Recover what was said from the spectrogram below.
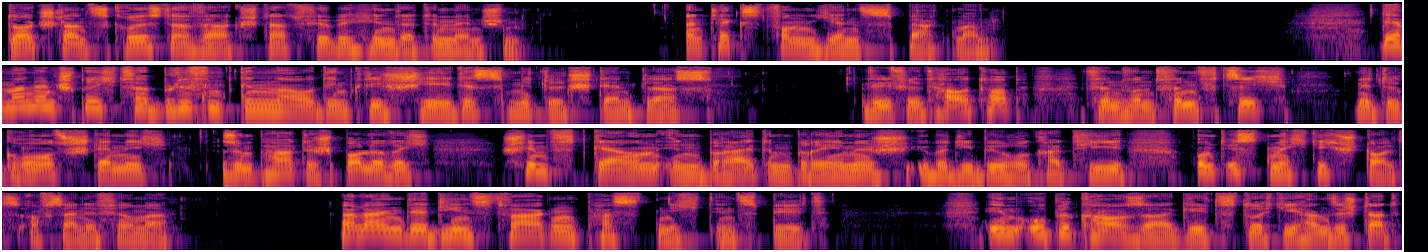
Deutschlands größter Werkstatt für behinderte Menschen. Ein Text von Jens Bergmann. Der Mann entspricht verblüffend genau dem Klischee des Mittelständlers. Wilfried Hautop, 55, mittelgroß, stämmig, sympathisch bollerig, schimpft gern in breitem Bremisch über die Bürokratie und ist mächtig stolz auf seine Firma. Allein der Dienstwagen passt nicht ins Bild. Im Opel Corsa geht's durch die Hansestadt,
